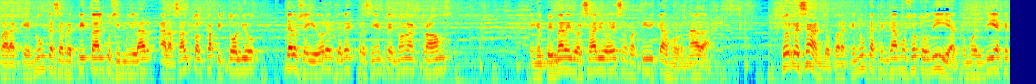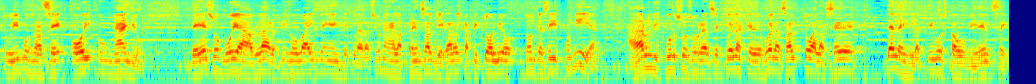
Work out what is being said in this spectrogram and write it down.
para que nunca se repita algo similar al asalto al Capitolio de los seguidores del expresidente Donald Trump en el primer aniversario de esa fatídica jornada. Estoy rezando para que nunca tengamos otro día como el día que tuvimos hace hoy un año. De eso voy a hablar, dijo Biden en declaraciones a la prensa al llegar al Capitolio, donde se disponía a dar un discurso sobre las secuelas que dejó el asalto a la sede del legislativo estadounidense. El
